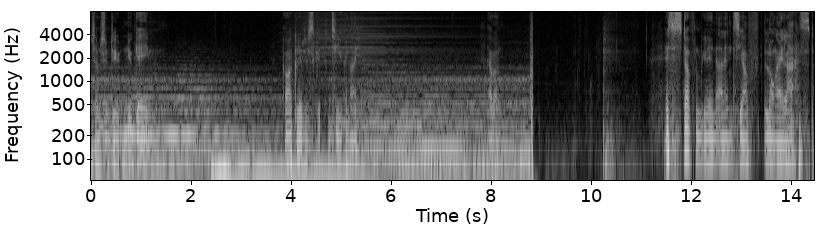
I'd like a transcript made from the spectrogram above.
So I'm just gonna do new game. Oh, I could have just continued, couldn't I? Well. Let's just start from the beginning and then see how long I last.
